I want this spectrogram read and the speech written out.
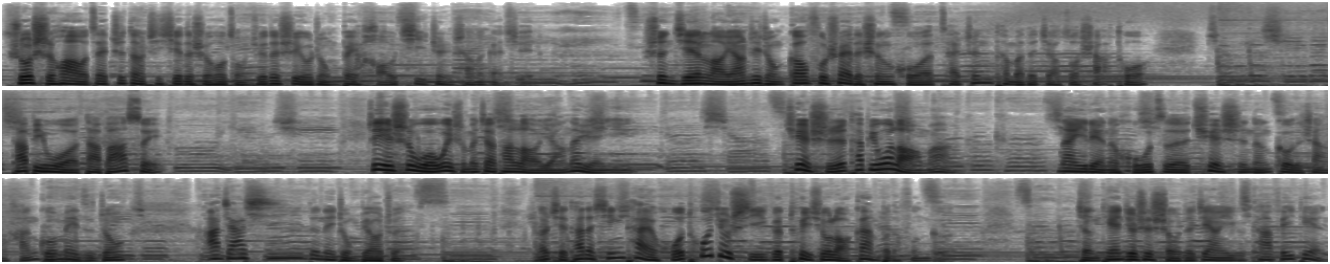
说实话，我在知道这些的时候，总觉得是有种被豪气震伤的感觉。瞬间，老杨这种高富帅的生活才真他妈的叫做洒脱。他比我大八岁，这也是我为什么叫他老杨的原因。确实，他比我老嘛，那一脸的胡子确实能够得上韩国妹子中阿加西的那种标准，而且他的心态活脱就是一个退休老干部的风格，整天就是守着这样一个咖啡店，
